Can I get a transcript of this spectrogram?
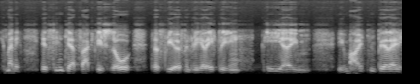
Ich meine, es sind ja faktisch so, dass die öffentlich-rechtlichen eher im, im alten Bereich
